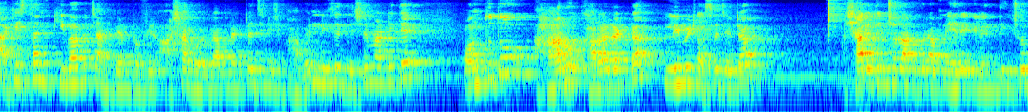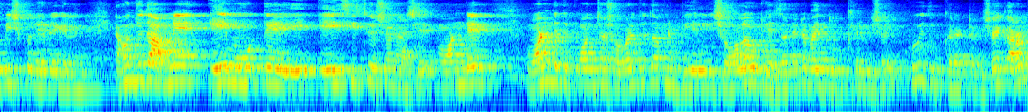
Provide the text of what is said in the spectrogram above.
পাকিস্তান কীভাবে চ্যাম্পিয়ন ট্রফির আশা করবে? আপনি একটা জিনিস ভাবেন, নিজের দেশের মাটিতে অন্তত হারুক হারার একটা লিমিট আছে যেটা সাড়ে তিনশো রান করে আপনি হেরে গেলেন, তিনশো বিশ করে হেরে গেলেন। এখন যদি আপনি এই মুহূর্তে এই- সিচুয়েশনে আসে ওয়ান ডে ওয়ান ডেতে পঞ্চাশ ওভারে যদি আপনি বিয়াল্লিশে অল আউট হয়ে যান, এটা ভাই দুঃখের বিষয়, খুবই দুঃখের একটা বিষয়। কারণ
